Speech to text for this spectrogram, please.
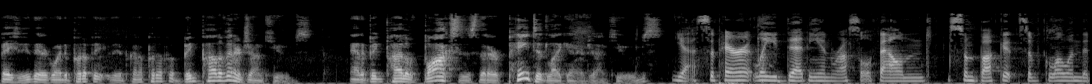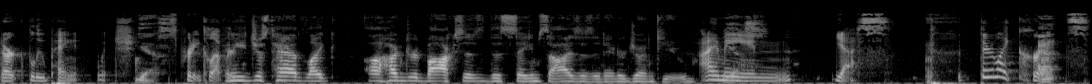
Basically, they're going to put up a, they're going to put up a big pile of energon cubes and a big pile of boxes that are painted like energon cubes. Yes, apparently Denny and Russell found some buckets of glow in the dark blue paint, which Yes. is pretty clever. And he just had like a hundred boxes the same size as an Energon cube. I mean, yes. They're like crates.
